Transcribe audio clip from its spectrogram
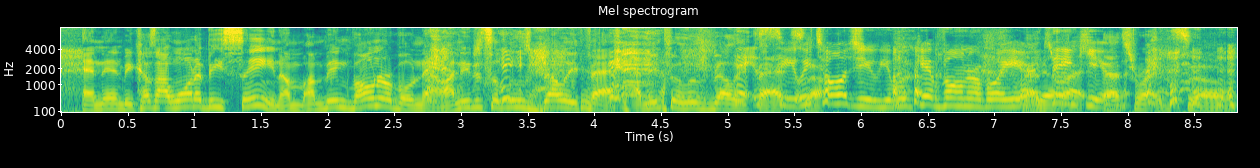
and then because I want to be seen, I'm, I'm being vulnerable now. I needed to lose belly fat. I need to lose belly fat. see, we told you you will get vulnerable here. that's Thank right, you. That's right. So,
